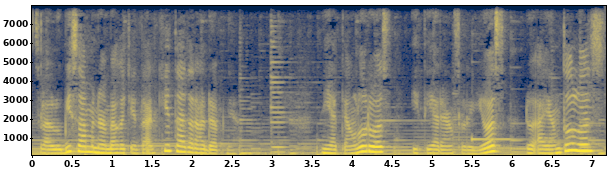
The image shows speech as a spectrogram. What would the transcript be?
selalu bisa menambah kecintaan kita terhadapnya niat yang lurus, ikhtiar yang serius, doa yang tulus.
